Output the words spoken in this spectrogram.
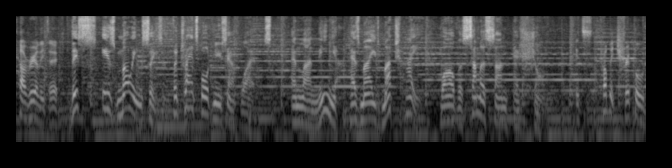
I really do. This is mowing season for Transport New South Wales, and La Nina has made much hay while the summer sun has shone. It's probably tripled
